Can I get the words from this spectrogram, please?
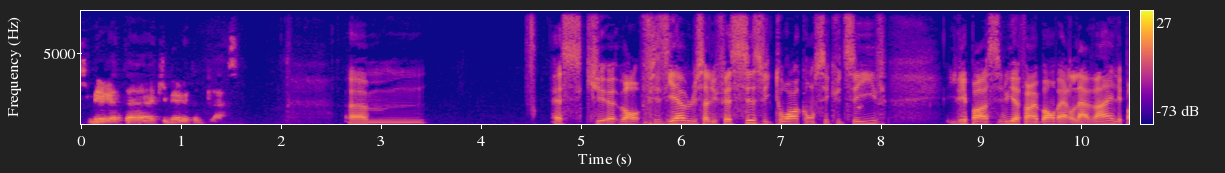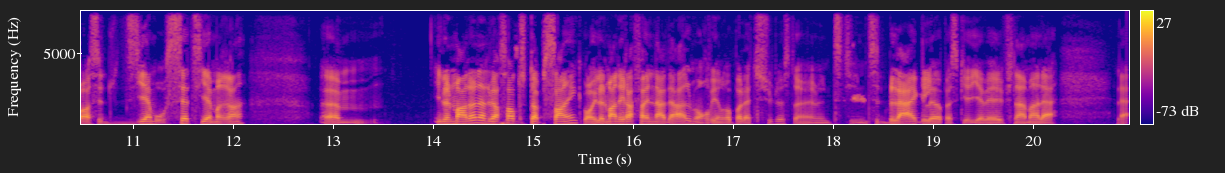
qui mérite, euh, une place. Euh, est-ce que. Bon, Fiziev, lui, ça lui fait six victoires consécutives. Il est passé, lui, il a fait un bond vers l'avant. Il est passé du 10e au 7e rang. Euh, il a demandé un adversaire du top 5. Bon, il a demandé Raphaël Nadal, mais on ne reviendra pas là-dessus. C'était une, petite, blague, là, parce qu'il y avait finalement la, la,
